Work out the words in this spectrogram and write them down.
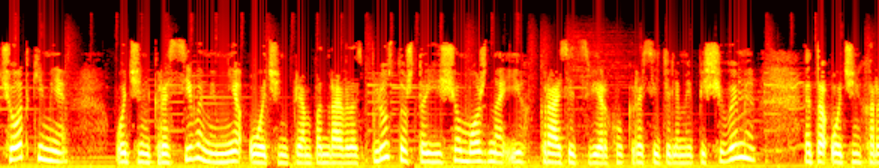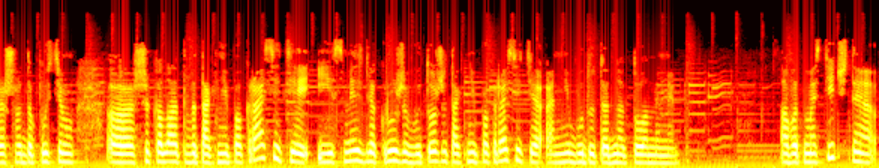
четкими, очень красивыми, мне очень прям понравилось. Плюс то, что еще можно их красить сверху красителями пищевыми, это очень хорошо. Допустим, э, шоколад вы так не покрасите, и смесь для кружев вы тоже так не покрасите, они будут однотонными. А вот мастичные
